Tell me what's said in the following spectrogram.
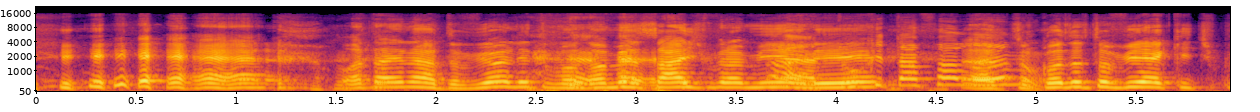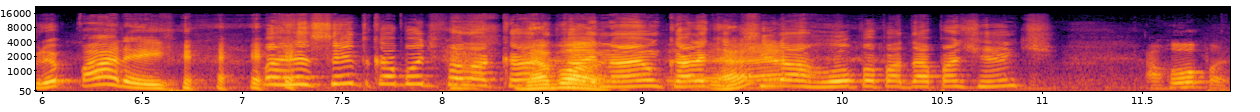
Ô, Tainan, tu viu ali? Tu mandou mensagem pra mim Ah, ali. é tu que tá É, falando. tu- quando tu vier aqui, te preparei. Mas recém tu acabou de falar, Não cara. é o bola? Tainá é um cara que É? tira a roupa pra dar pra gente. A roupa.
